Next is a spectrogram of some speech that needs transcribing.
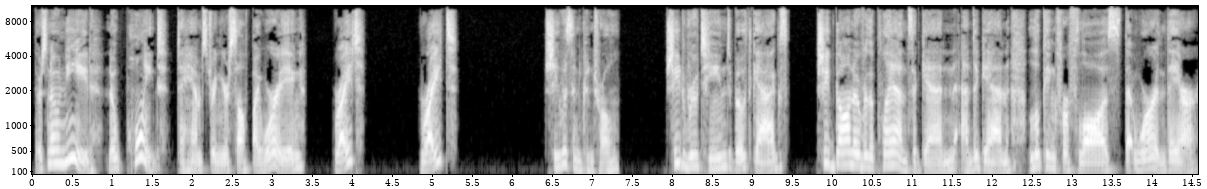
There's no need, no point to hamstring yourself by worrying, right? Right? She was in control. She'd routined both gags, She'd gone over the plans again and again, looking for flaws that weren't there.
